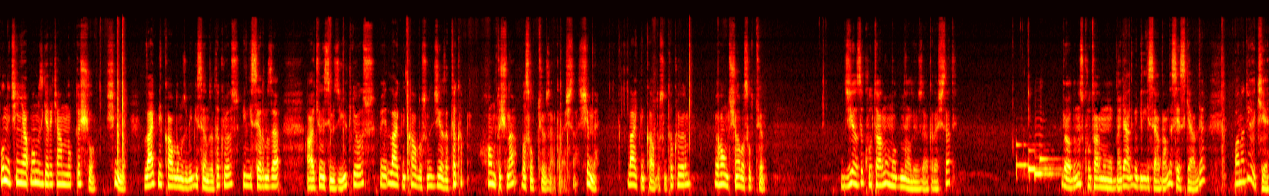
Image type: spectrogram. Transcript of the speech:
Bunun için yapmamız gereken nokta şu. Şimdi Lightning kablomuzu bilgisayarımıza takıyoruz. Bilgisayarımıza iTunes'imizi yüklüyoruz ve Lightning kablosunu cihaza takıp Home tuşuna basılı tutuyoruz arkadaşlar. Şimdi Lightning kablosunu takıyorum ve Home tuşuna basılı tutuyorum. Cihazı kurtarma moduna alıyoruz arkadaşlar. Gördüğünüz kurtarma moduna geldi ve bilgisayardan da ses geldi. Bana diyor ki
